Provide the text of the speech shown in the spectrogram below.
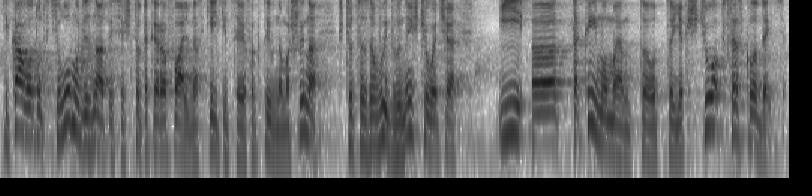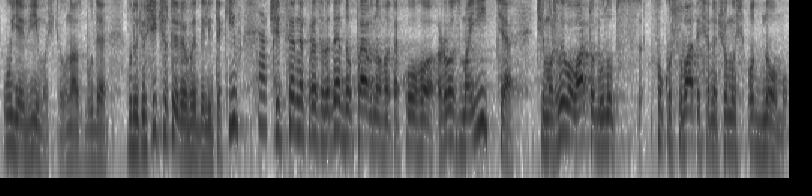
Цікаво тут в цілому дізнатися, що таке Рафаль, наскільки це ефективна машина, що це за вид винищувача. І е, такий момент, от якщо все складеться, уявімо, що у нас буде будуть усі чотири види літаків, Так. чи це не призведе до певного такого розмаїття, чи можливо варто було б фокусуватися на чомусь одному?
